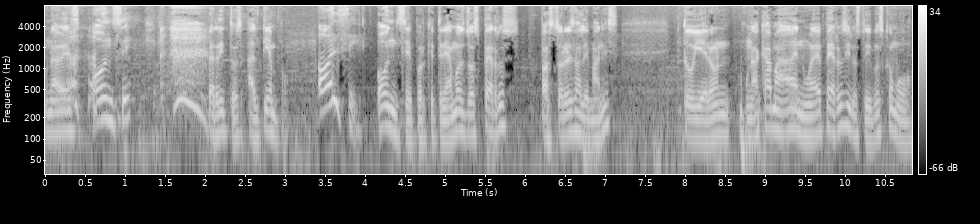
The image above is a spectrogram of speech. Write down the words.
una vez 11 perritos al tiempo. 11. 11, porque teníamos dos perros, pastores alemanes. Tuvieron una camada de nueve perros y los tuvimos como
